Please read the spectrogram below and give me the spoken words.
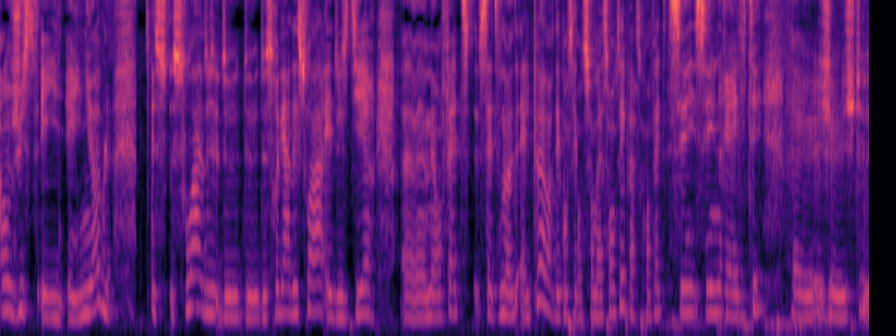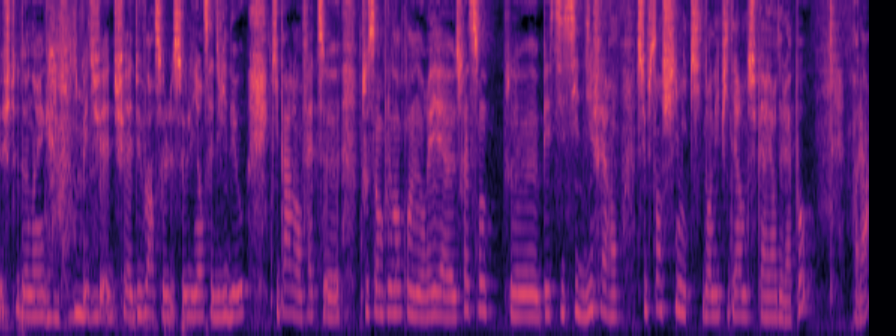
injuste et, ignoble. soit de, de, de, se regarder soi et de se dire euh, mais en fait cette mode elle peut avoir des conséquences sur ma santé parce qu'en fait c'est, c'est une réalité euh, je, je, te, je te donnerai également mais tu, as, tu as dû voir ce, ce lien cette vidéo qui parle en fait euh, tout simplement qu'on aurait 60 euh, pesticides différents substances chimiques dans l'épiderme supérieur de la peau voilà.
